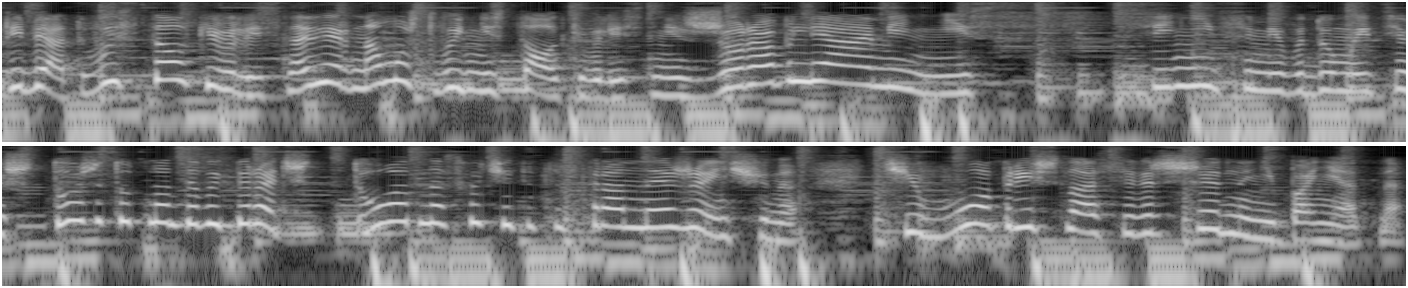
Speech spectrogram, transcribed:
Ребят, вы сталкивались, наверное, а может вы не сталкивались ни с журавлями, ни с синицами. Вы думаете, что же тут надо выбирать? Что от нас хочет эта странная женщина? Чего пришла, совершенно непонятно.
